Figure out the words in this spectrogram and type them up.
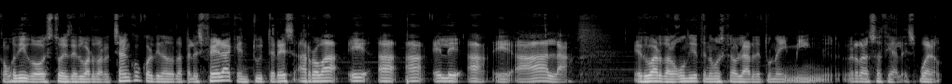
como digo, esto es de Eduardo Archanco, coordinador de la Pelesfera, que en Twitter es arroba E-A-A-L-A, E-A-A-L-A. Eduardo, algún día tenemos que hablar de tu naming en redes sociales. Bueno,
